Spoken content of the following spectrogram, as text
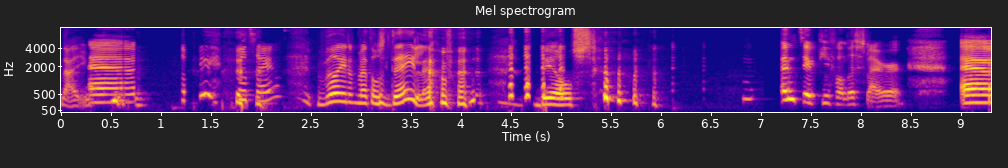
nou, sorry, wat zei je? Wil je dat met ons delen? Deels. een tipje van de sluier. Uh,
